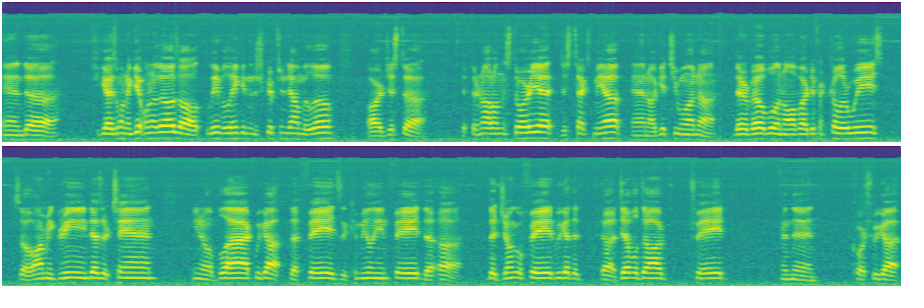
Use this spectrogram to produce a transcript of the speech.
and if you guys want to get one of those I'll leave a link in the description down below or just uh, if they're not on the store yet just text me up and I'll get you one uh, they're available in all of our different colorways so army green desert tan you know black we got the fades the chameleon fade the uh, the jungle fade we got the uh, devil dog fade and then of course we got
